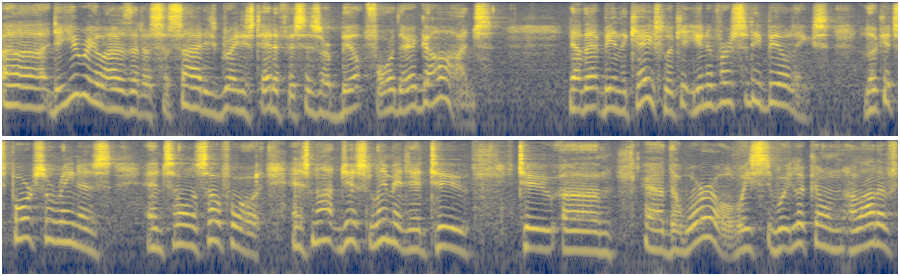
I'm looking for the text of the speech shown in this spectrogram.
Uh, do you realize that a society's greatest edifices are built for their gods? Now, that being the case, look at university buildings, look at sports arenas, and so on and so forth. And it's not just limited to to um, uh, the world. We, we look on a lot of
